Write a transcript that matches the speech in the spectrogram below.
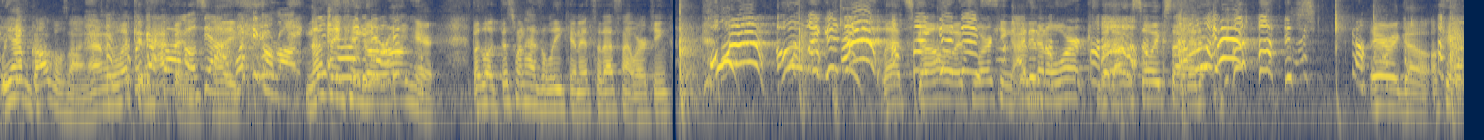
We have goggles on. I mean, what We could happen? goggles, yeah. Like, what can go wrong? Nothing can go wrong here. But look, this one has a leak in it, so that's not working. Oh, ah! oh my goodness. Let's Oh go. my It's working. I didn't gonna work, but I'm so excited. Oh there we go. Okay.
